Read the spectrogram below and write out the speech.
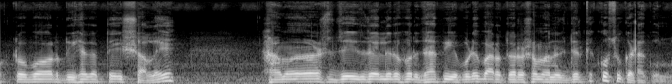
অক্টোবর দুই হাজার তেইশ সালে হামাস যে ইসরায়েলের উপর ঝাঁপিয়ে পড়ে বারো তেরোশো মানুষদেরকে কচু কাটা করল।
